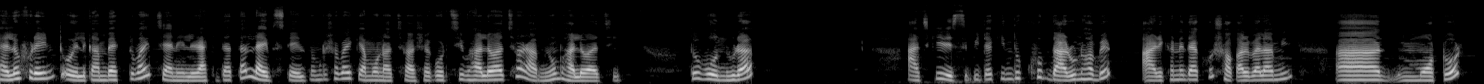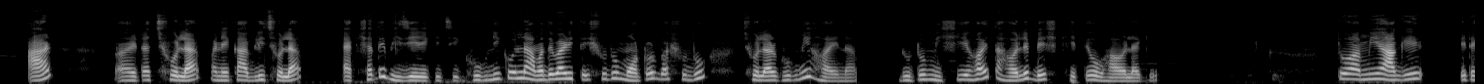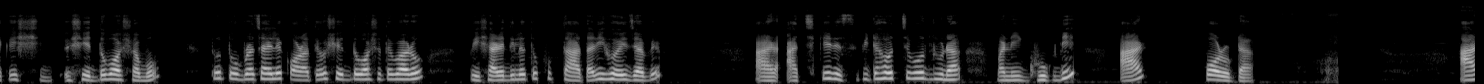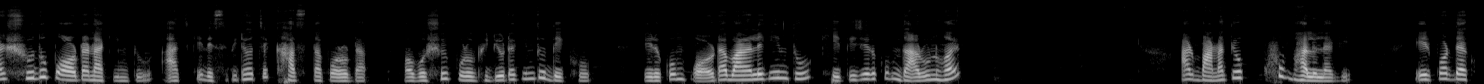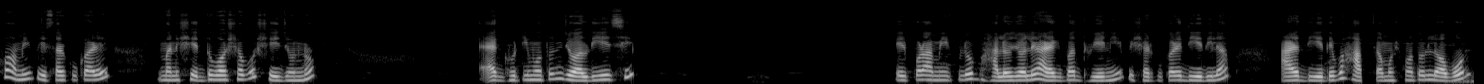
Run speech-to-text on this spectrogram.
Hello friend welcome back to my channel Rakhi Datar lifestyle তোমরা সবাই কেমন আছো? আশা করছি ভালো আছো আর আমিও ভালো আছি। তো বন্ধুরা, আজকে রেসিপিটা কিন্তু খুব দারুণ হবে। আর এখানে দেখো, সকালবেলা আমি মটর আর এটা ছোলা মানে কাবলি ছোলা একসাথে ভিজিয়ে রেখেছি। ঘুগনি করলে আমাদের বাড়িতে শুধু মটর বা শুধু ছোলার ঘুগনি হয় না। দুটো মিশিয়ে হয়, তাহলে বেশ খেতেও ভালো লাগে। তো আমি আগে এটাকে সেদ্ধ বসাবো। তো তোমরা চাইলে কড়াতেও সেদ্ধ বসাতে পারো। প্রেশারে দিলে তো খুব তাড়াতাড়ি হয়ে যাবে। আর আজকের রেসিপিটা হচ্ছে বন্ধুরা মানে ঘুগনি আর পরোটা। আর শুধু পরোটা না কিন্তু আজকে রেসিপিটা হচ্ছে খাস্তা পরোটা। অবশ্যই পুরো ভিডিওটা কিন্তু দেখো। এরকম পরোটা বানালে কিন্তু খেতে যেরকম দারুণ হয়, আর বানাতেও খুব ভালো লাগে। এরপর দেখো আমি প্রেসার কুকারে মানে সেদ্ধ বসাবো সেই জন্য এক ঘটি মতন জল দিয়েছি। এরপর আমি এগুলো ভালো জলে আরেকবার ধুয়ে নিয়ে প্রেশার কুকারে দিয়ে দিলাম। আর দিয়ে দেবো হাফ চামচ মতো লবণ।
